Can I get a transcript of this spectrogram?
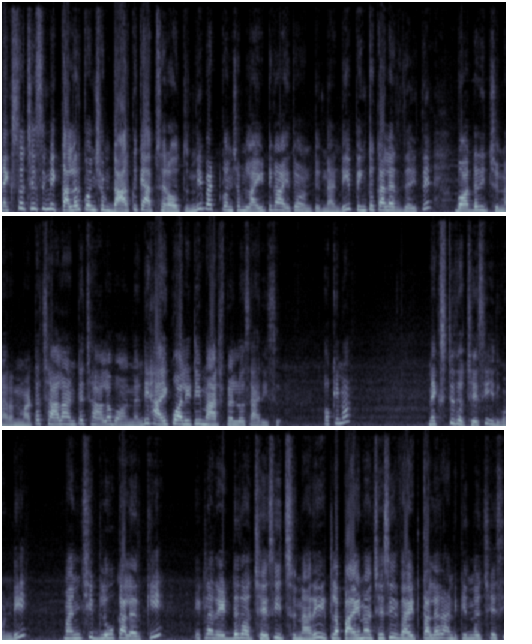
నెక్స్ట్ వచ్చేసి మీకు కలర్ కొంచెం డార్క్ క్యాప్చర్ అవుతుంది బట్ కొంచెం లైట్గా అయితే ఉంటుందండి. పింక్ కలర్ అయితే బార్డర్ ఇచ్చున్నారనమాట చాలా అంటే చాలా బాగుందండి. హై క్వాలిటీ మ్యాచ్ శారీస్ ఓకేనా? నెక్స్ట్ది వచ్చేసి ఇదిగోండి. మంచి బ్లూ కలర్కి ఇట్లా రెడ్ది వచ్చేసి ఇచ్చున్నారు. ఇట్లా పైన వచ్చేసి వైట్ కలర్ అండ్ కింద వచ్చేసి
